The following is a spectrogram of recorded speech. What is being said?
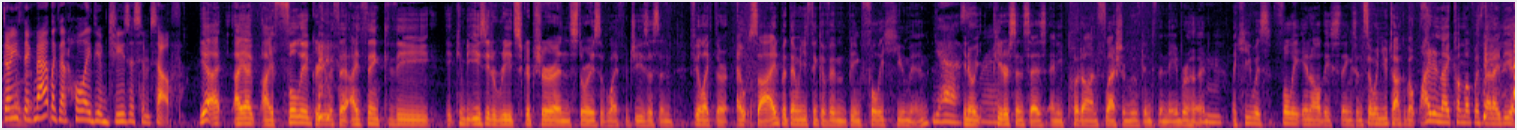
Don't you think, Matt? Like that whole idea of Jesus himself. Yeah, I, I, I fully agree with it. I think the it can be easy to read scripture and stories of life of Jesus and feel like they're outside, but then when you think of him being fully human, Yes, you know, right. Peterson says, and he put on flesh and moved into the neighborhood. Mm-hmm. Like he was fully in all these things. And so when you talk about why didn't I come up with that idea,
